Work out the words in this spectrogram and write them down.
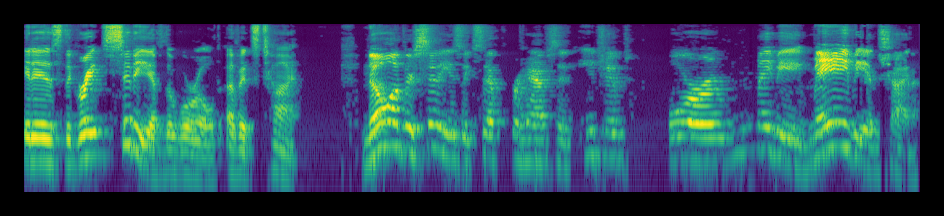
It is the great city of the world of its time. No other cities, except perhaps in Egypt or maybe, maybe in China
